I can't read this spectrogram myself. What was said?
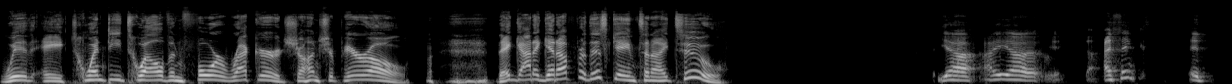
with a 2012 and 4 record. Sean Shapiro. They got to get up for this game tonight too. Yeah, I uh I think it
